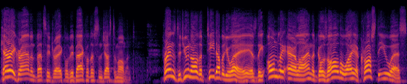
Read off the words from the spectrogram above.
Cary Grant and Betsy Drake will be back with us in just a moment. Friends, did you know that TWA is the only airline that goes all the way across the U.S.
